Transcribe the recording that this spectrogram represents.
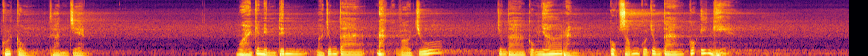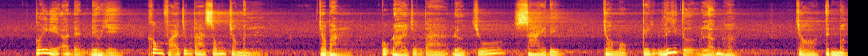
Cuối cùng, thưa anh chị em, ngoài cái niềm tin mà chúng ta đặt vào chúa, chúng ta cũng nhớ rằng cuộc sống của chúng ta có ý nghĩa. Có ý nghĩa ở điều gì? Không phải chúng ta sống cho mình, cho bằng. Cuộc đời chúng ta được chúa sai đi cho một cái lý tưởng lớn hơn, cho tin mừng,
